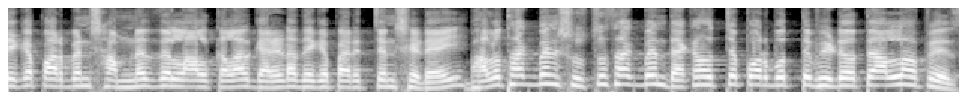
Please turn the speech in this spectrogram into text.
দেখে পারবেন সামনে যে লাল কালার গাড়িটা দেখে পারছেন সেটাই। ভালো থাকবেন, সুস্থ থাকবেন, দেখা হচ্ছে পরবর্তী ভিডিওতে। আল্লাহ হাফেজ।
